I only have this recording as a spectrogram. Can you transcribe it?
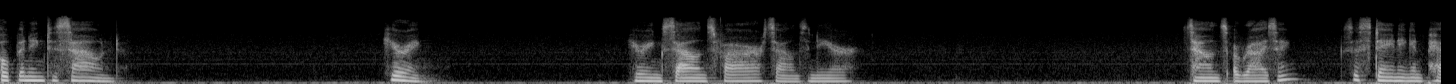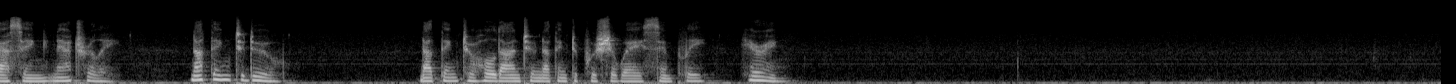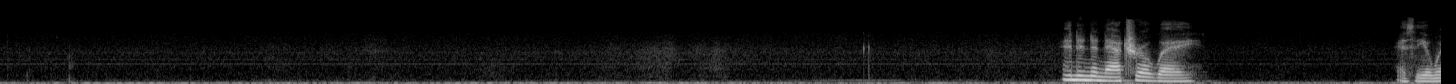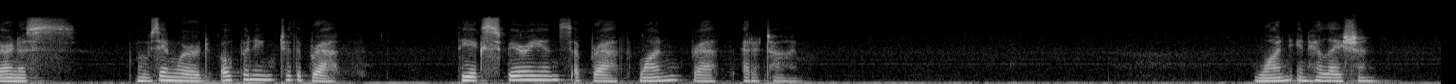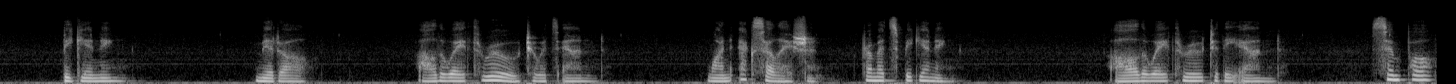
opening to sound, hearing, hearing sounds far, sounds near, sounds arising, sustaining and passing naturally, nothing to do, nothing to hold on to, nothing to push away, simply hearing. And in a natural way, as the awareness moves inward, opening to the breath, the experience of breath, one breath at a time. One inhalation, beginning, middle, all the way through to its end. One exhalation from its beginning all the way through to the end. Simple,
